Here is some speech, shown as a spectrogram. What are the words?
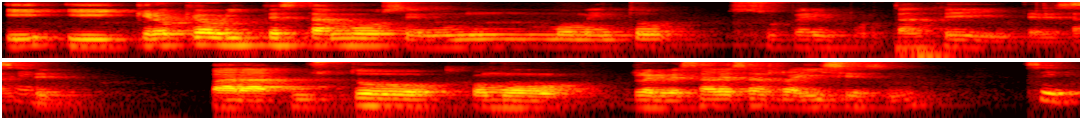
Y, y, creo que ahorita estamos en un momento súper importante e interesante para justo como regresar a esas raíces, ¿no? Sí,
